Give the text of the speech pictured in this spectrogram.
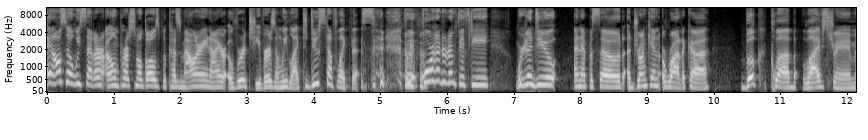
And also, we set our own personal goals because Mallory and I are overachievers and we like to do stuff like this. so we have 450. We're going to do an episode, a drunken erotica book club live stream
